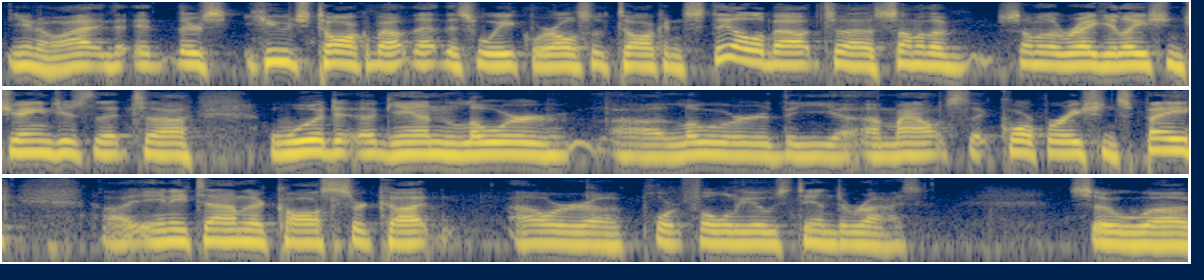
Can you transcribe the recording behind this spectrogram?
you know, I, it, there's huge talk about that this week. We're also talking still about uh, some of the some of the regulation changes that uh, would again lower uh, lower the uh, amounts that corporations pay. Uh, anytime their costs are cut, our uh, portfolios tend to rise. So, uh,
